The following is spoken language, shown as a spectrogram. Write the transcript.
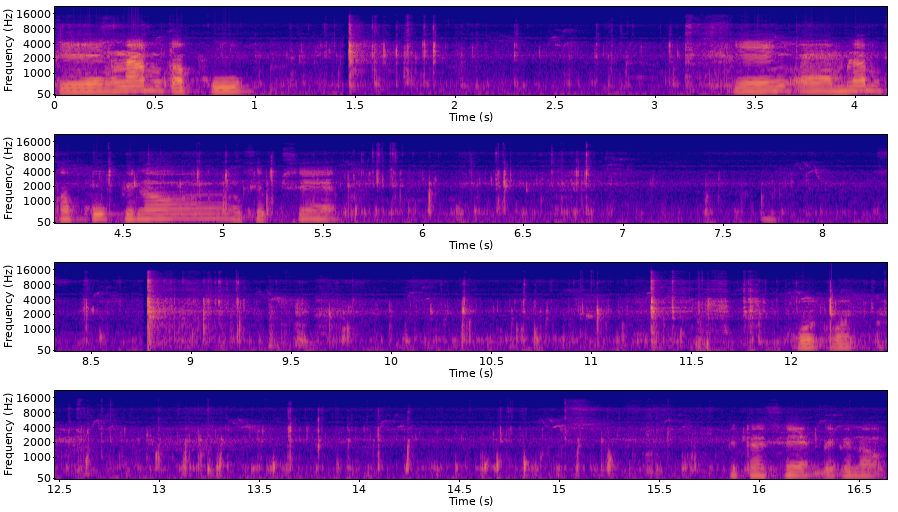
แกงล่ำกับพุกแกงออมล่ำกับพุกพี่น้องแซ่บๆโอ๊ยโอ๊ยไปตาแซ่บเลยพี่น้อง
